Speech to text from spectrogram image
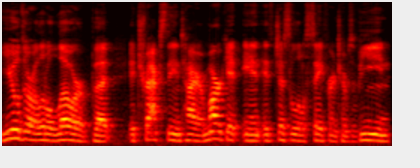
Yields are a little lower, but it tracks the entire market and it's just a little safer in terms of being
